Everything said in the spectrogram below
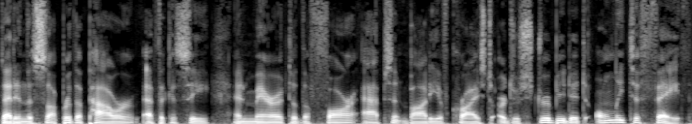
that in the supper the power, efficacy, and merit of the far absent body of Christ are distributed only to faith,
